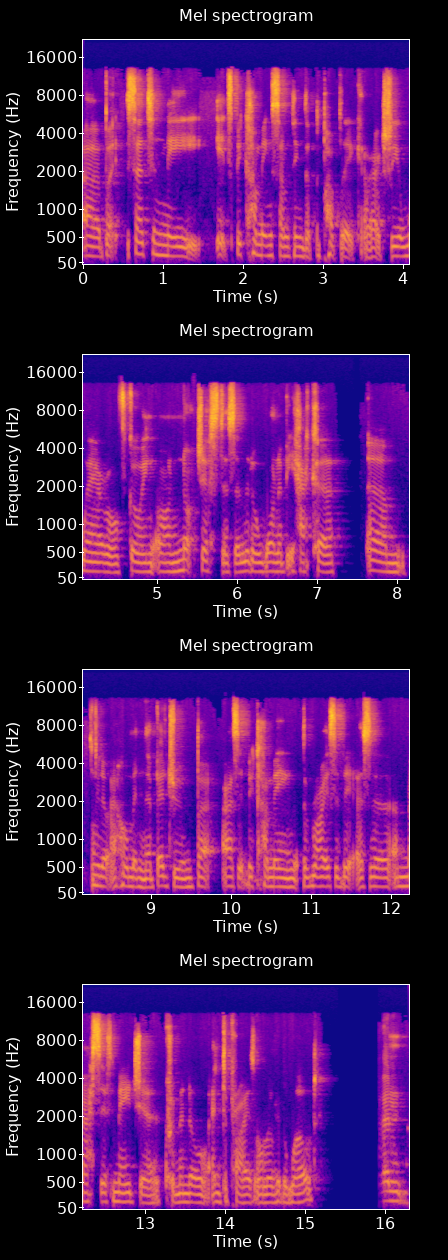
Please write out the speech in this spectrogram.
Uh, but certainly, it's becoming something that the public are actually aware of going on, not just as a little wannabe hacker, um, you know, at home in their bedroom, but as it becoming the rise of it as a, a massive, major criminal enterprise all over the world. And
